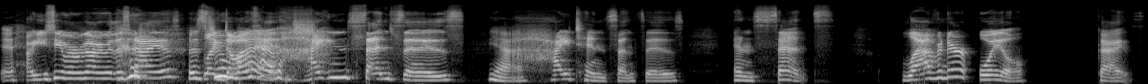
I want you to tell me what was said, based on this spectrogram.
Eh. Oh, you see where we're going with this, guys? Like too dogs have heightened senses, Yeah. heightened senses, and scents. Lavender oil, guys.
